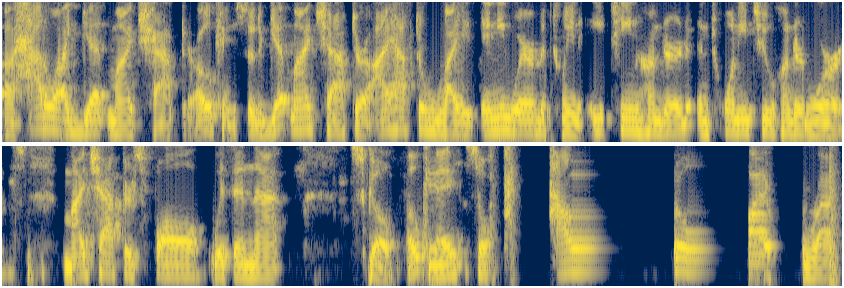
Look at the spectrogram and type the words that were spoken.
Uh, how do I get my chapter? Okay. So to get my chapter, I have to write anywhere between 1,800 and 2,200 words. My chapters fall within that scope. Okay. So how do I write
